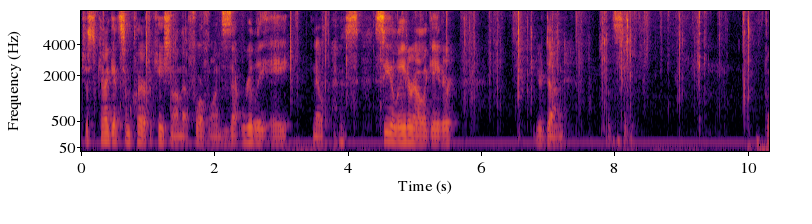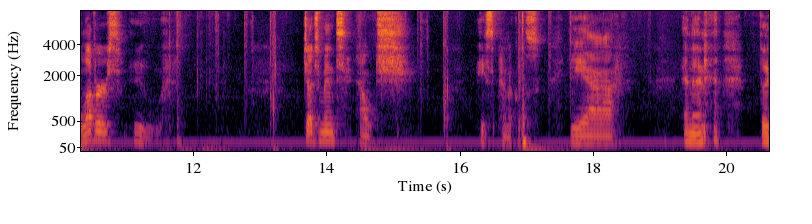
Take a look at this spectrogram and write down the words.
Just can I get some clarification on that four of wands? Is that really a, you know, see you later, alligator? You're done. Let's see. The lovers. Ooh. Judgment. Ouch. Ace of Pentacles. Yeah. And then the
